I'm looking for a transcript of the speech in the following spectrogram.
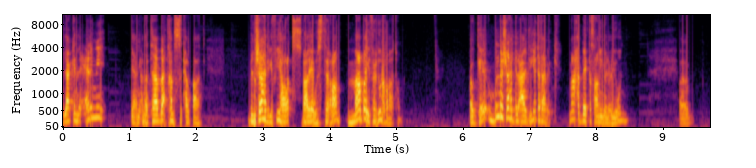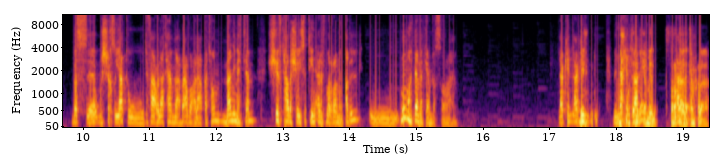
لكن الأنمي يعني أنا تابعت خمس حلقات. بالمشاهد اللي فيها رقص باليه واستعراض ما بيفردون عضلاتهم okay بالمشاهد العادية كذلك. ما حبيت تصاميم العيون. آه، بس آه، والشخصيات وتفاعلاتها مع بعض وعلاقتهم ماني مهتم. شفت هذا الشيء 60 ألف مرة من قبل ومو مهتم اكمل الصراحة. لكن لكن من ناحية ثانية اتفرجت على كام حلقة؟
